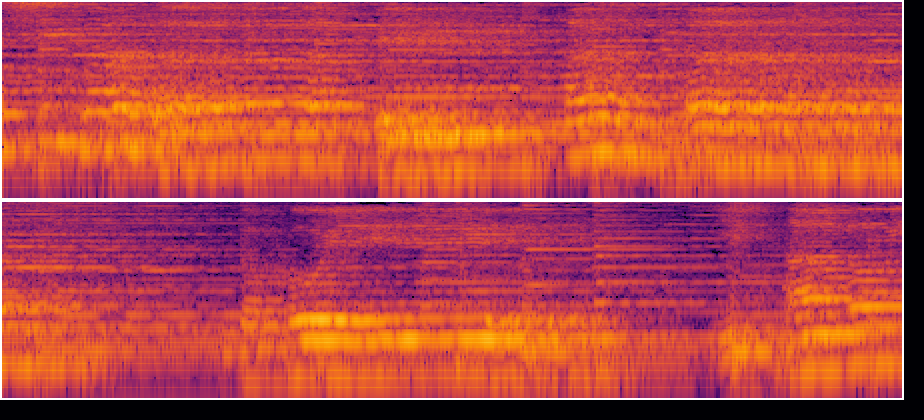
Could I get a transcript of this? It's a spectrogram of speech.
叱ってあんたどこへ行ったのよ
